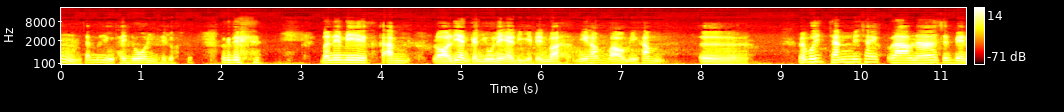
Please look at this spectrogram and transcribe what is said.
น ฉันมาอยู่ไทยโดนไทยโดนมันก็จะมันจะมีคำล้อเลียนกันอยู่ในอดีตเห็นบ่มีคำเว้ามีคำเออแล้วอุ้ยฉันไม่ใช่ลาวนะ ฉันเป็น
